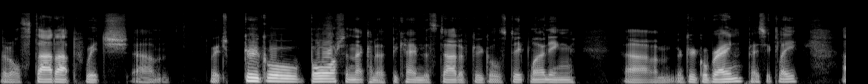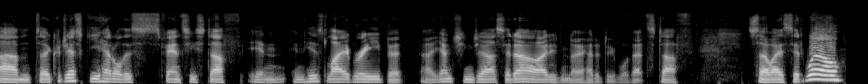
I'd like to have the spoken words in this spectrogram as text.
little startup which um, which Google bought, and that kind of became the start of Google's deep learning um, the Google Brain, basically. Um, so Krizhevsky had all this fancy stuff in, in his library, but uh, Yangqing Jia said, oh, I didn't know how to do all that stuff. So I said, well,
